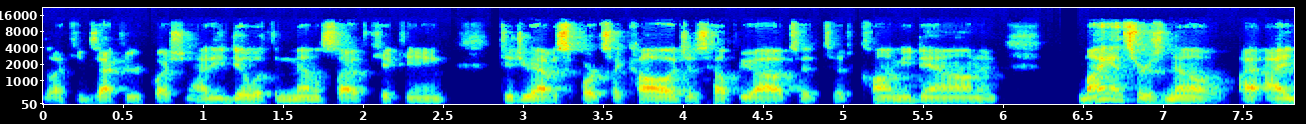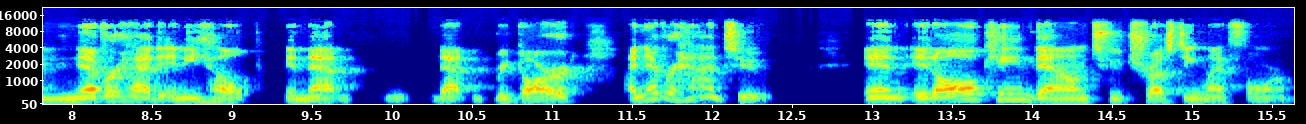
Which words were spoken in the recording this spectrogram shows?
like exactly your question? How do you deal with the mental side of kicking? Did you have a sports psychologist help you out to, to calm you down? And my answer is no. I, I never had any help in that that regard. I never had to, and it all came down to trusting my form.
